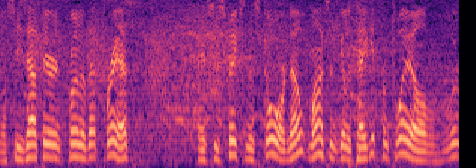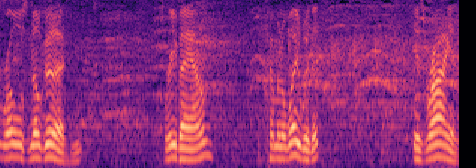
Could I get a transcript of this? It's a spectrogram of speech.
Well, she's out there in front of that press, and she's fixing to score. Nope, Monson's going to take it from 12. It rolls no good. Rebound. Coming away with it is Ryan.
